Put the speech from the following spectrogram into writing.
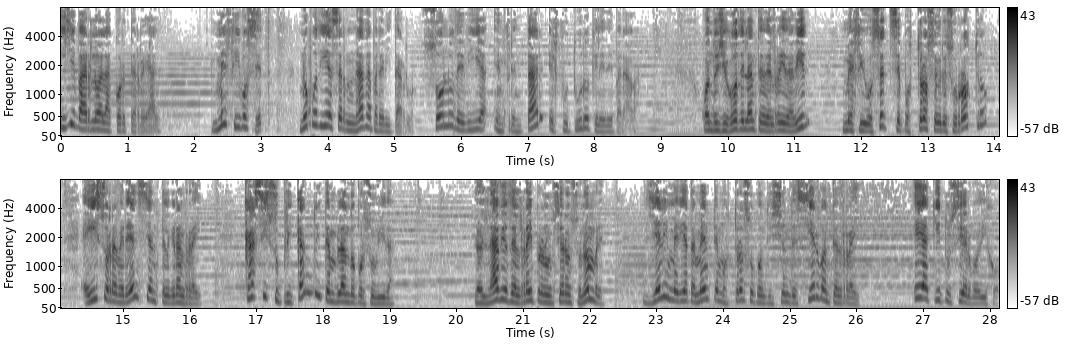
y llevarlo a la corte real. Mefiboset no podía hacer nada para evitarlo, solo debía enfrentar el futuro que le deparaba. Cuando llegó delante del rey David, Mefiboset se postró sobre su rostro e hizo reverencia ante el gran rey, casi suplicando y temblando por su vida. Los labios del rey pronunciaron su nombre, y él inmediatamente mostró su condición de siervo ante el rey. He aquí tu siervo, dijo.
